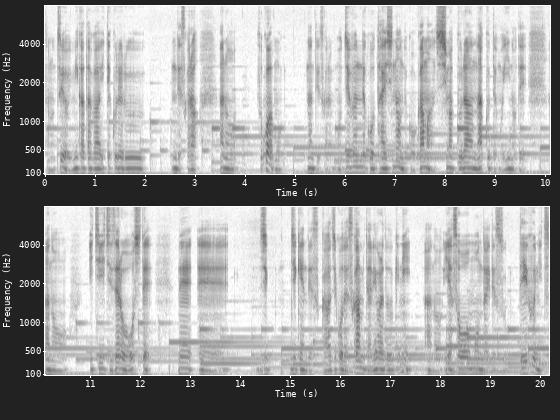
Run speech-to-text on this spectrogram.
その強い味方がいてくれるんですからあのそこはもう何て言うんですかねもう自分でこう耐え忍んでこう我慢しまくらなくてもいいのであの110を押してで、えー、事件ですか事故ですかみたいに言われた時にあのいや騒音問題です。っていうふうに伝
